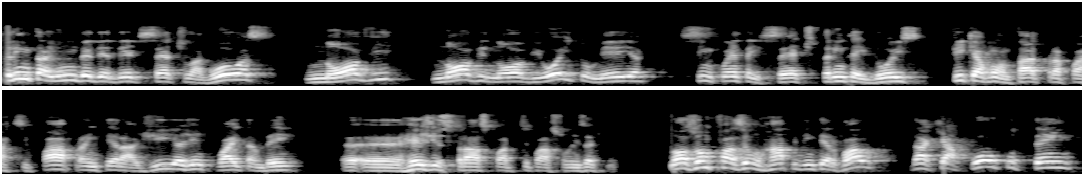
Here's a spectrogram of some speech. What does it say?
31 DDD de Sete Lagoas, 99986 5732. Fique à vontade para participar, para interagir, e a gente vai também é, é, registrar as participações aqui. Nós vamos fazer um rápido intervalo. Daqui a pouco tem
